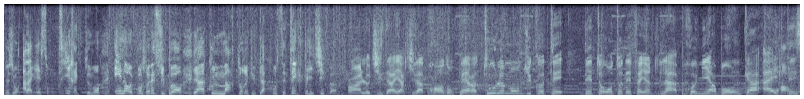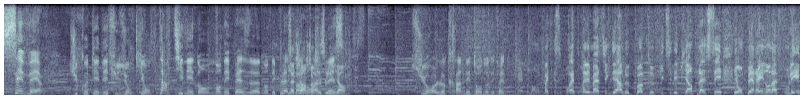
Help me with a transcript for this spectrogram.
fusion à l'agression directement. Énorme pour sur les supports. Et un coup de marteau récupère Cruz, c'est expéditif. Oh, Logis derrière qui va prendre, on perd tout le monde du côté des Toronto Defiant. La première bronca a Wow. été sévère du côté des fusions qui ont tartiné dans, dans des pèses, dans des places Il a pardon, hein. sur le crâne des Toronto Defiant. En fait, c'est pour être problématique, derrière le bob de Fix il est bien placé et on perd dans la foulée.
